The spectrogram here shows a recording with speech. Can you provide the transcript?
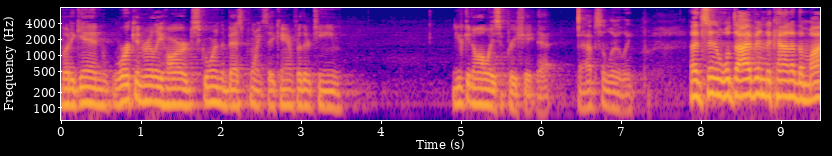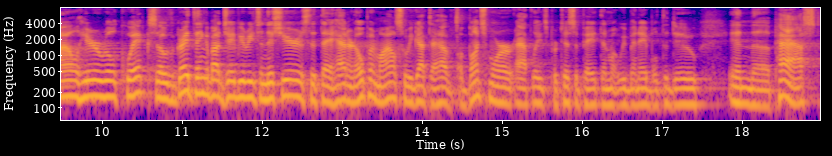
But again, working really hard, scoring the best points they can for their team. You can always appreciate that. Absolutely. And so we'll dive into kind of the mile here real quick. So the great thing about JV Region this year is that they had an open mile, so we got to have a bunch more athletes participate than what we've been able to do in the past.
